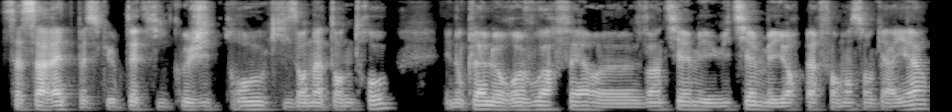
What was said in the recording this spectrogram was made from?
ça s'arrête parce que peut-être qu'ils cogitent trop, qu'ils en attendent trop et donc là le revoir faire, heu, 20e et 8e meilleure performance en carrière,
